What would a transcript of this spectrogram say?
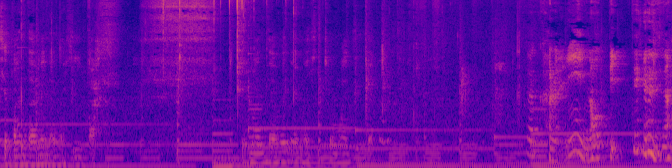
一番ダメなの引いた。一番ダメなの引きまじだからいいのって言ってるじゃん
